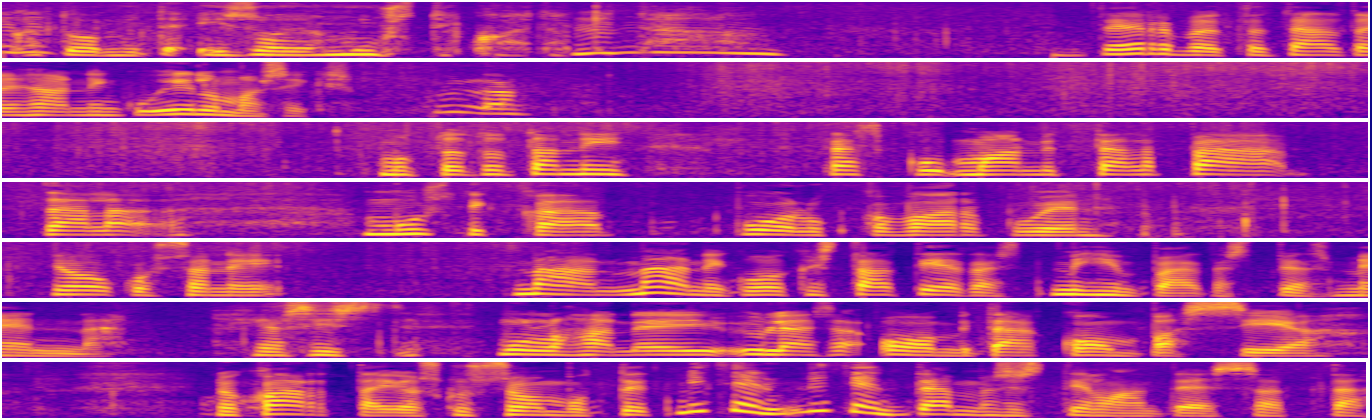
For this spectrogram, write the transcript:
Kato miten isoja mustikoitakin täällä on. Terveyttä täältä ihan niin kuin ilmaisiksi. Kyllä. Mutta tota niin, tässä kun mä oon nyt täällä, pää, täällä mustikka- ja puolukkavarpujen joukossa, niin mä en, mä en niin oikeastaan tiedä, että mihin päin tästä pitäisi mennä. Ja siis mullahan ei yleensä ole mitään kompassia. No kartta joskus on, mutta et miten, miten tämmöisessä tilanteessa, että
